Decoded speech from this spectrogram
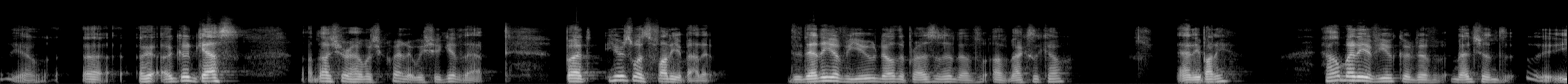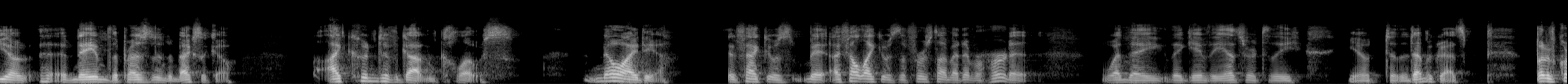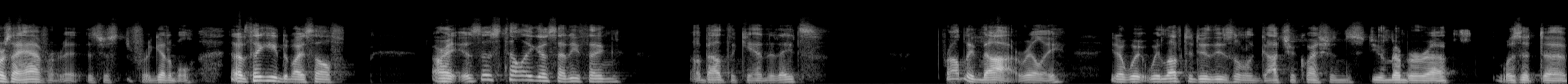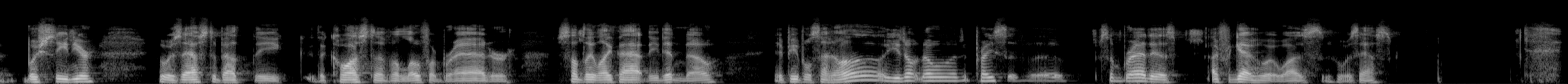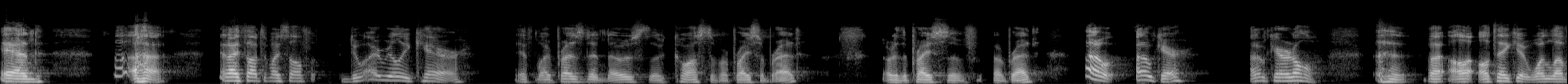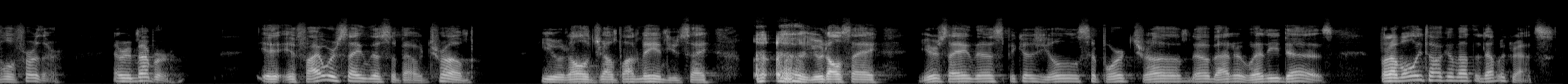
You know, uh, a, a good guess. I'm not sure how much credit we should give that. But here's what's funny about it. Did any of you know the president of, of Mexico? Anybody? How many of you could have mentioned, you know, have named the president of Mexico? I couldn't have gotten close. No idea. In fact, it was. I felt like it was the first time I'd ever heard it when they they gave the answer to the you know to the Democrats. But of course, I have heard it. It's just forgettable. And I'm thinking to myself, all right, is this telling us anything about the candidates? Probably not, really. You know, we we love to do these little gotcha questions. Do you remember? Uh, was it uh, Bush Senior who was asked about the the cost of a loaf of bread or something like that, and he didn't know? And people said, "Oh, you don't know what the price of uh, some bread is." I forget who it was who was asked, and uh, and I thought to myself, "Do I really care if my president knows the cost of a price of bread or the price of, of bread? I don't. I don't care. I don't care at all. but I'll, I'll take it one level further. And remember, if I were saying this about Trump." You would all jump on me and you'd say, you would all say, you're saying this because you'll support Trump no matter what he does. But I'm only talking about the Democrats.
